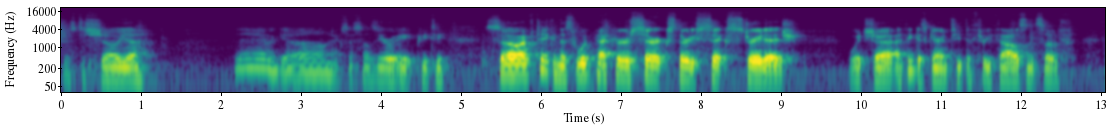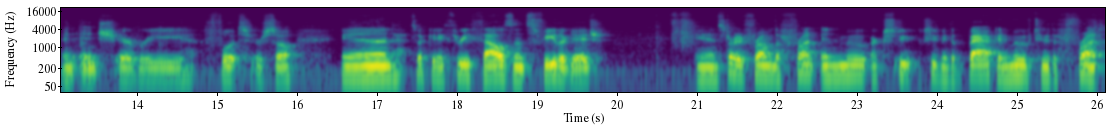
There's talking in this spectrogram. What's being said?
Just to show you. There we go, XSL08 PT. So I've taken this Woodpecker SERX 36 straight edge, which uh, I think is guaranteed to 3 thousandths of an inch every foot or so, and took a 3 thousandths feeler gauge and started from the front and move, excuse me, the back and moved to the front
